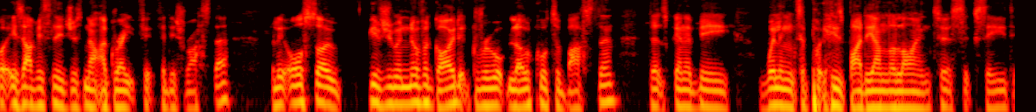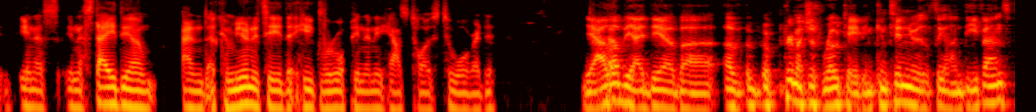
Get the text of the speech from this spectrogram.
but is obviously just not a great fit for this roster. But it also gives you another guy that grew up local to Boston that's going to be willing to put his body on the line to succeed in a, in a stadium and a community that he grew up in and he has ties to already. Yeah, I love the idea of, uh, of, of pretty much just rotating continuously on defense.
